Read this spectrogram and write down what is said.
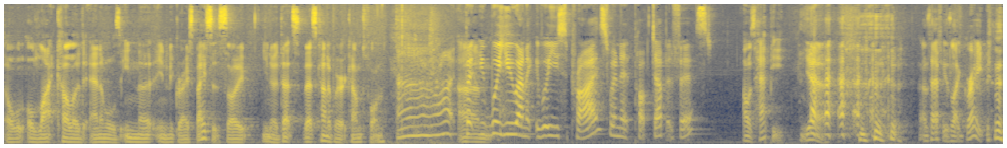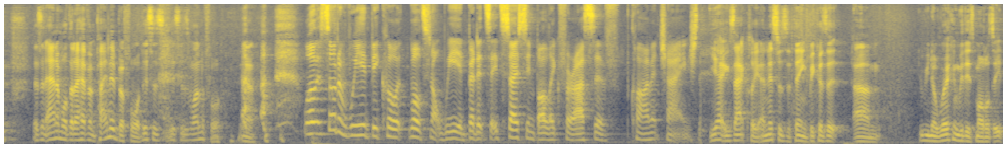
or, or light coloured animals in the in the grey spaces. So you know that's that's kind of where it comes from. Ah, right. But Um, were you were you surprised when it popped up at first? I was happy. Yeah, I was happy. It's like great. there's an animal that I haven't painted before. This is this is wonderful. Yeah. Well, it's sort of weird because well, it's not weird, but it's it's so symbolic for us of climate change. Yeah, exactly. And this was the thing because it, um, you know, working with these models, it,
